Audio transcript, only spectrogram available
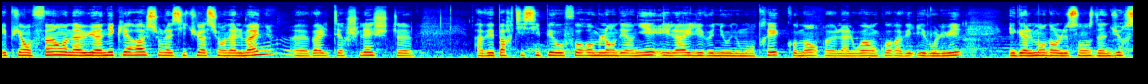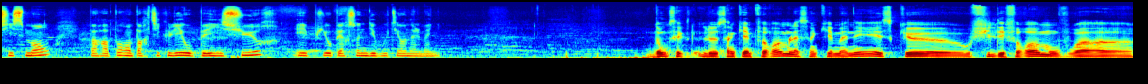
Et puis enfin, on a eu un éclairage sur la situation en Allemagne. Euh, Walter Schlecht avait participé au forum l'an dernier et là, il est venu nous montrer comment euh, la loi encore avait évolué, également dans le sens d'un durcissement par rapport en particulier aux pays sûrs et puis aux personnes déboutées en Allemagne. Donc c'est le cinquième forum, la cinquième année. Est-ce que euh, au fil des forums, on voit euh,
